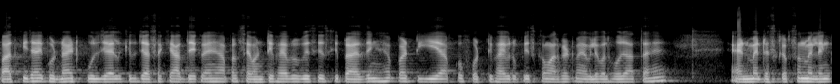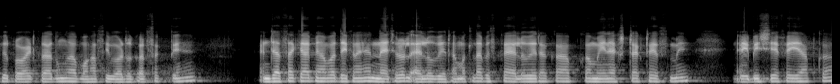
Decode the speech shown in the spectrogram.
बात की जाए गुड नाइट कूल जेल की तो जैसा कि आप देख रहे हैं, यहाँ पर सेवेंटी फाइव रुपीज़ इसकी प्राइसिंग है बट ये आपको फोर्टी फाइव रुपीज़ का मार्केट में अवेलेबल हो जाता है। एंड मैं डिस्क्रिप्शन में लिंक भी प्रोवाइड करा दूँगा, आप वहाँ से भी ऑर्डर कर सकते हैं। एंड जैसा कि आप यहाँ पर देख रहे हैं नेचुरल एलोवेरा मतलब इसका एलोवेरा का आपका मेन एक्सट्रैक्ट है इसमें बेबी शेफ है ये आपका।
